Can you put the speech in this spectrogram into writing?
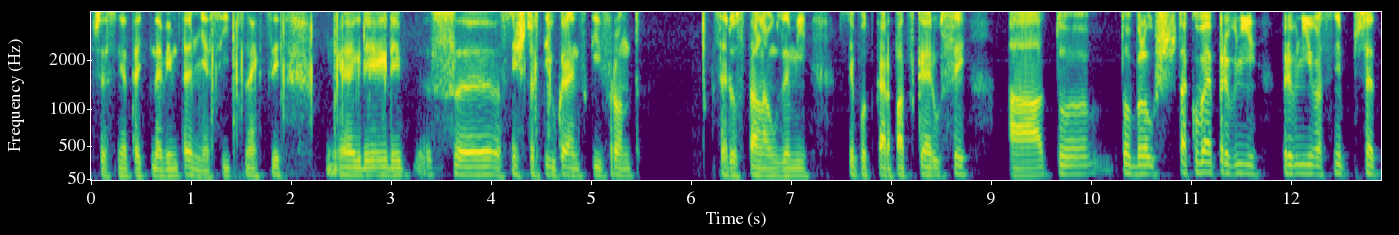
přesně teď nevím ten měsíc, nechci, kdy, kdy s, vlastně čtvrtý ukrajinský front se dostal na území vlastně podkarpatské Rusy. A to, to bylo už takové první, první vlastně před,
